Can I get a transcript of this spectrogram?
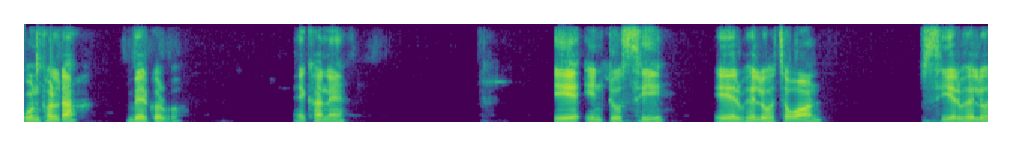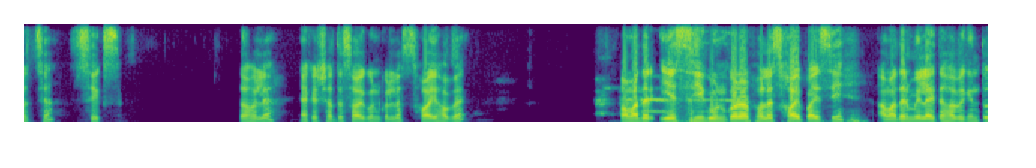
গুণফলটা বের করব। এখানে এ ইন্টু সি এর ভ্যালু হচ্ছে ওয়ান সি এর ভ্যালু হচ্ছে সিক্স তাহলে একের সাথে ছয় গুণ করলে ছয় হবে। আমাদের এ সি গুণ করার ফলে ছয় পাইছি। আমাদের মিলাইতে হবে কিন্তু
